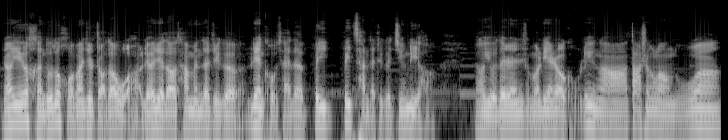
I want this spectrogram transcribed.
然后也有很多的伙伴就找到我哈，了解到他们的这个练口才的悲悲惨的这个经历哈。然后有的人什么练绕口令啊、大声朗读啊。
